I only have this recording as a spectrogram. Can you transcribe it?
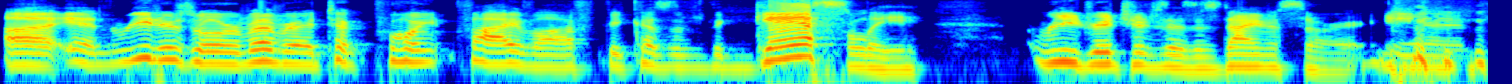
Uh, and readers will remember I took 0.5 off because of the ghastly Reed Richards as his dinosaur. And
